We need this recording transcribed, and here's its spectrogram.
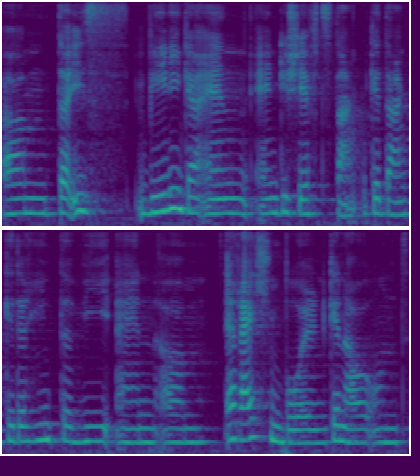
Ähm, da ist weniger ein, ein Geschäftsgedanke dahinter wie ein ähm, Erreichen wollen, genau. Und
